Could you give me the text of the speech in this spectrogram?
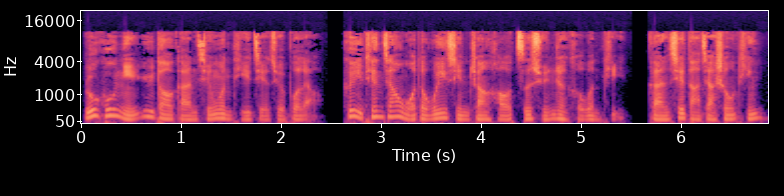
如果你遇到感情问题解决不了，可以添加我的微信账号咨询任何问题。感谢大家收听。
